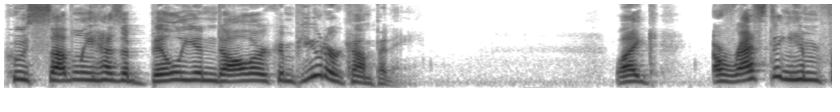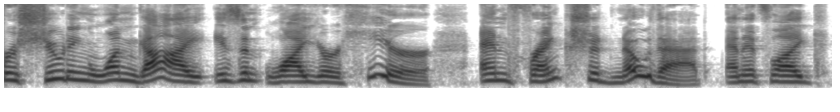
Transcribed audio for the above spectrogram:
who suddenly has a billion dollar computer company. Like, arresting him for shooting one guy isn't why you're here. And Frank should know that. And it's like,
